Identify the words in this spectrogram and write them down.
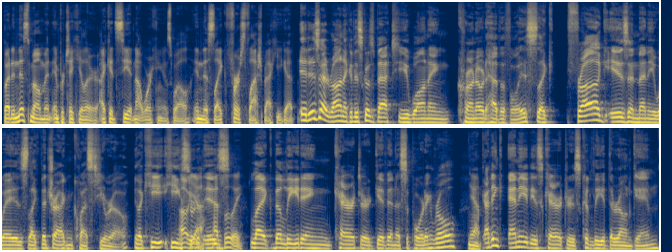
But in this moment in particular, I could see it not working as well in this like first flashback you get. It is ironic, and this goes back to you wanting Crono to have a voice. Like Frog is in many ways like the Dragon Quest hero. Like he he Oh, sort yeah, of is absolutely. like the leading character given a supporting role. Yeah. I think any of these characters could lead their own game,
